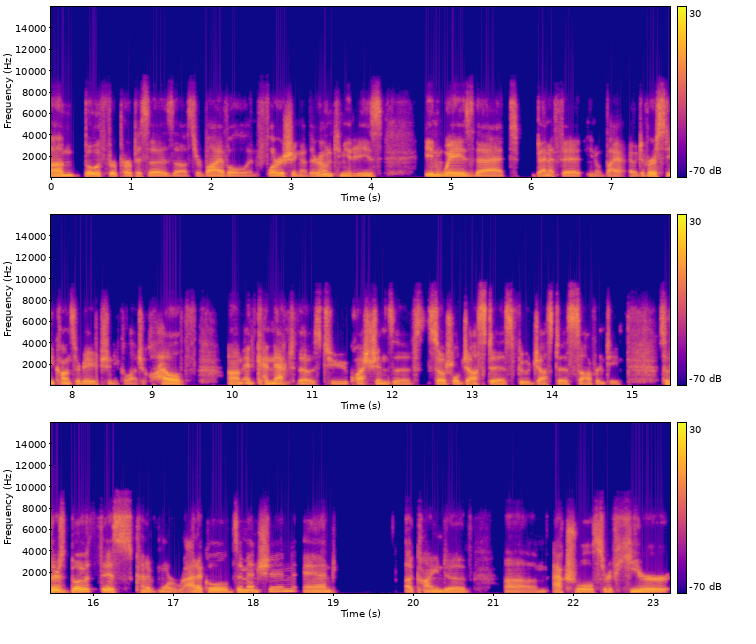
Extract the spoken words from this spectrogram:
um, both for purposes of survival and flourishing of their own communities in ways that benefit you know biodiversity conservation ecological health um, and connect those to questions of social justice food justice sovereignty. So there's both this kind of more radical dimension and a kind of um, actual sort of here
